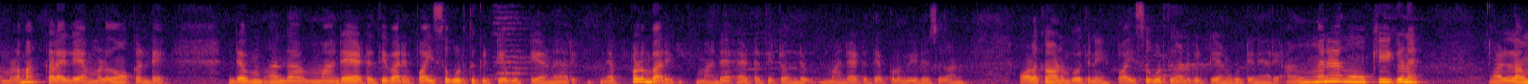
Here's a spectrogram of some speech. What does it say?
നമ്മളെ മക്കളല്ലേ നമ്മൾ നോക്കണ്ടേ. എന്റെ എന്താ ഉമ്മാന്റെ ഏട്ടത്തി പറയും പൈസ കൊടുത്ത് കിട്ടിയ കുട്ടിയാണ് പറയും. എപ്പോഴും പറയും ഉമ്മാന്റെ ഏട്ടത്തി ഇട്ടോ എന്റെ ഉമ്മാന്റെ ഏട്ടത്തി എപ്പോഴും വീഡിയോസ് കാണും. ഓളെ കാണുമ്പോഴത്തേനെ പൈസ കൊടുത്ത് കണ്ട് കിട്ടിയാണ് കുട്ടീനെ അറിയാം അങ്ങനെ നോക്കിയിക്കണ്. വെള്ളം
